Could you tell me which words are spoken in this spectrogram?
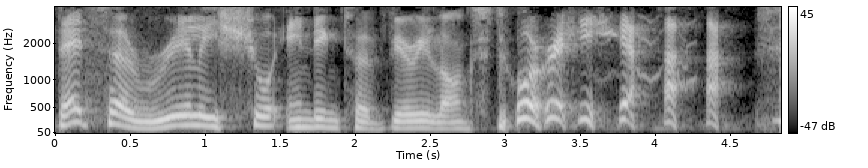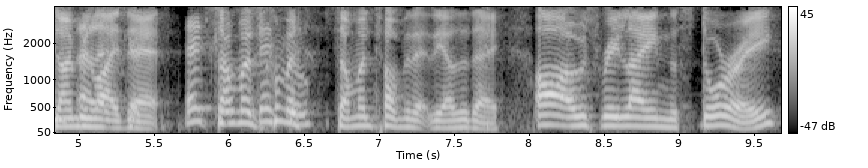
That's a really short ending to a very long story. Don't be No, like good. that. That's someone, cool. Someone, cool. someone told me that the other day. Oh, I was relaying the story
